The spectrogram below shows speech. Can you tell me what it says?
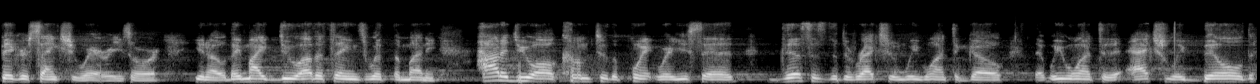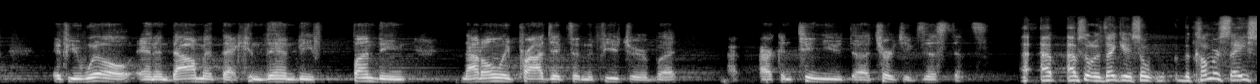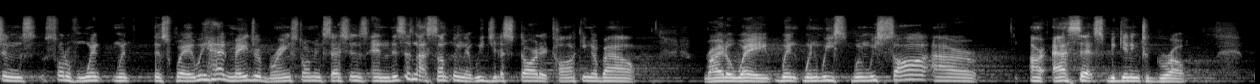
bigger sanctuaries or, you know, they might do other things with the money. How did you all come to the point where you said, this is the direction we want to go, that we want to actually build, if you will, an endowment that can then be funding not only projects in the future, but our continued uh, church existence? Absolutely, thank you. So the conversations sort of went went this way. We had major brainstorming sessions, and this is not something that we just started talking about right away. When when we when we saw our our assets beginning to grow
